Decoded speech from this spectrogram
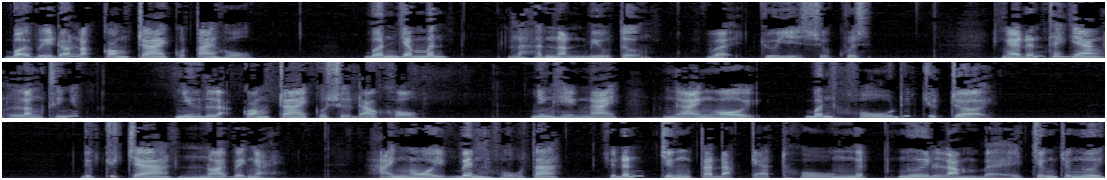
bởi vì đó là con trai của tai hữu. Benjamin là hình ảnh biểu tượng về Chúa Giêsu Christ. Ngài đến thế gian lần thứ nhất như là con trai của sự đau khổ. Nhưng hiện nay, Ngài ngồi bên hữu Đức Chúa Trời. Đức Chúa Cha nói về Ngài, hãy ngồi bên hữu ta, cho đến chừng ta đặt kẻ thù nghịch ngươi làm bệ chân cho ngươi,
